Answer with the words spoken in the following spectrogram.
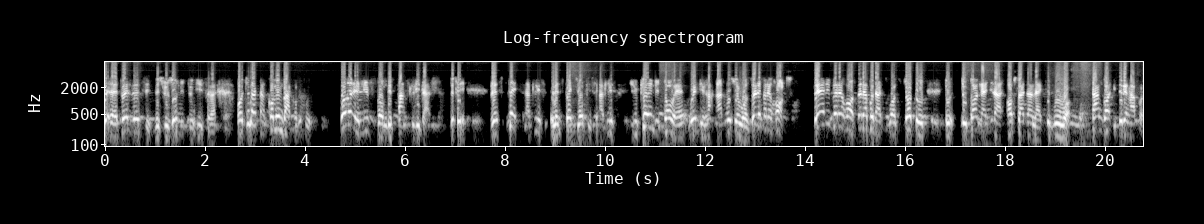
uh, presidency, they should only to Israel. But Jonathan coming back, people, follow a leaf from the past leaders. You see, respect, at least respect your office. At least you came the tower when the atmosphere was very, very hot. Very, very hot. Very that was just to, to, to turn Nigeria upside down like civil war. Thank God it didn't happen.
